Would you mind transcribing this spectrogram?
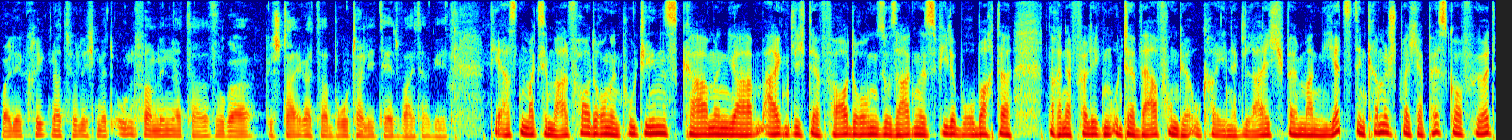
weil der Krieg natürlich mit unverminderter, sogar gesteigerter Brutalität weitergeht. Die ersten Maximalforderungen Putins kamen ja eigentlich der Forderung, so sagen es viele Beobachter, nach einer völligen Unterwerfung der Ukraine gleich wenn man jetzt den Kreml-Sprecher Peskov hört,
